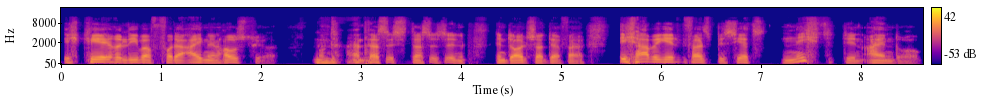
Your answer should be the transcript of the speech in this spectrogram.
Ich kehre lieber vor der eigenen Haustür. Und mhm. das ist, das ist in, in Deutschland der Fall. Ich habe jedenfalls bis jetzt nicht den Eindruck,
